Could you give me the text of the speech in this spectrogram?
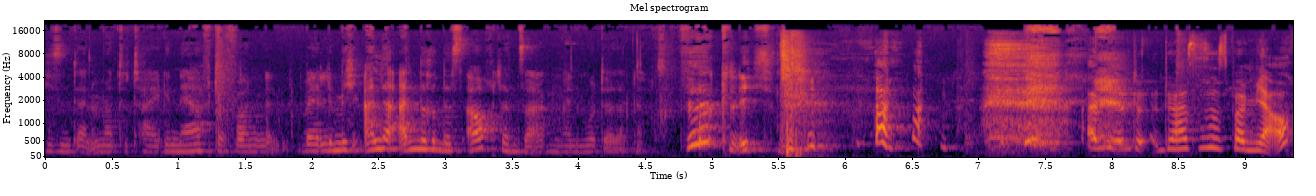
die sind dann immer total genervt davon, weil nämlich alle anderen das auch dann sagen. Meine Mutter sagt dann, wirklich? Du, du hast es jetzt bei mir auch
